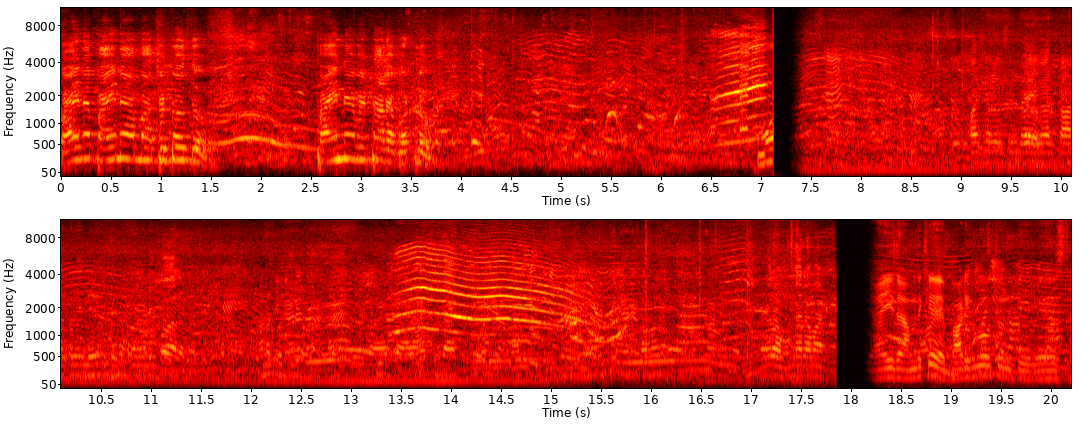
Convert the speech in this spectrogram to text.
పైన పైన అమ్మ చుట్టొద్దు. పైన పెట్టాలి బొట్లు. పైసలు ఇది అందుకే బాడికి పోతుంది వ్యవస్థ.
